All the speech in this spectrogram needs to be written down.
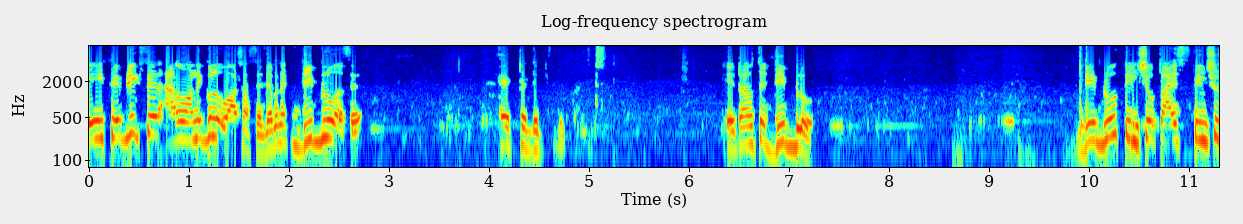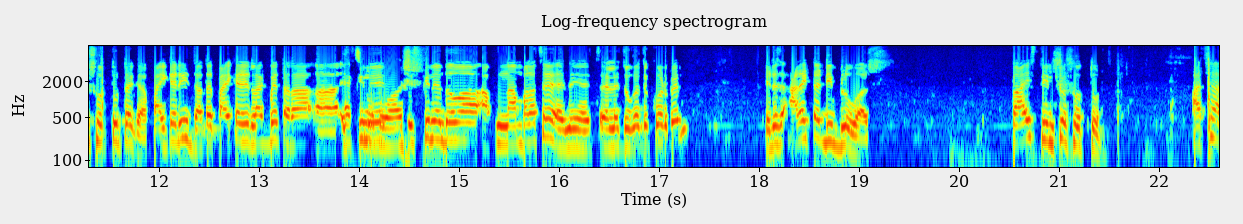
এই ফেব্রিক্স এর আরও অনেকগুলো ওয়াশ আছে যেমন একটা ডিপ ব্লু আছে। একটা ডিপ ব্লু এটা হচ্ছে ডিপ ব্লু ডিপ ব্লু তিনশো প্রাইস তিনশো সত্তর টাকা। পাইকারি যাদের পাইকারি লাগবে তারা স্ক্রিনে স্ক্রিনে দেওয়া আপনার নাম্বার আছে চাইলে যোগাযোগ করবেন। এটা আরেকটা ডিপ ব্লু ওয়াশ প্রাইস তিনশো সত্তর। আচ্ছা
